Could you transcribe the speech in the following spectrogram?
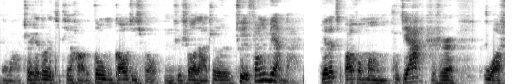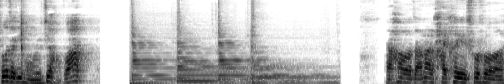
对吧？这些都是挺好的，都用高级球嗯去收的，这是最方便的。别的宝可梦不加，只是我说这几种是最好抓的。然后咱们还可以说说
